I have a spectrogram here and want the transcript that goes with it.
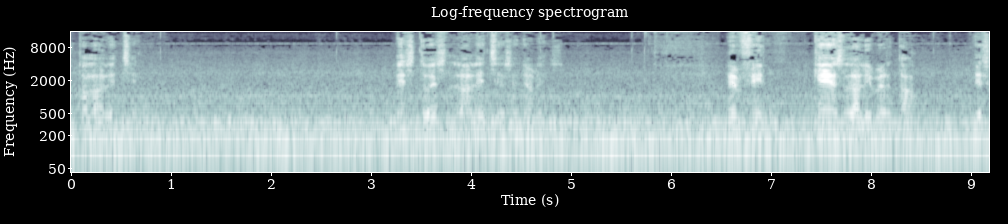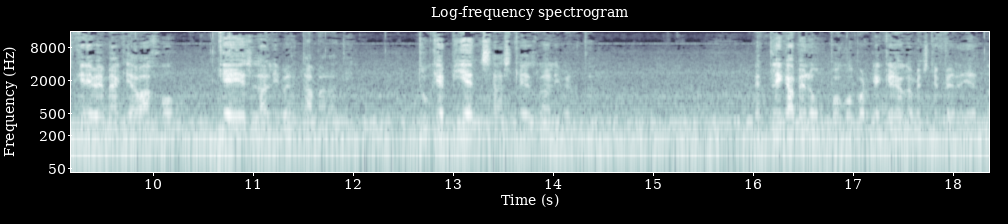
Esto es la leche. Esto es la leche, señores. En fin, ¿qué es la libertad? Escríbeme aquí abajo qué es la libertad para ti. ¿Tú qué piensas que es la libertad? Explícamelo un poco porque creo que me estoy perdiendo.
